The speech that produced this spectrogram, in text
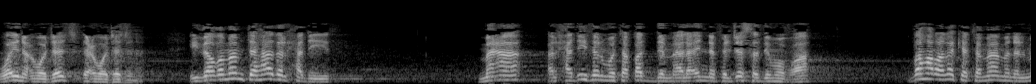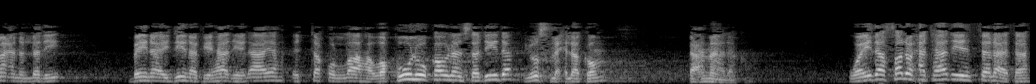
وإن اعوججت اعوججنا. إذا ضممت هذا الحديث مع الحديث المتقدم ألا إن في الجسد مضغة ظهر لك تماما المعنى الذي بين أيدينا في هذه الآية. اتقوا الله وقولوا قولا سديدا يصلح لكم أعمالكم. وإذا صلحت هذه الثلاثة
